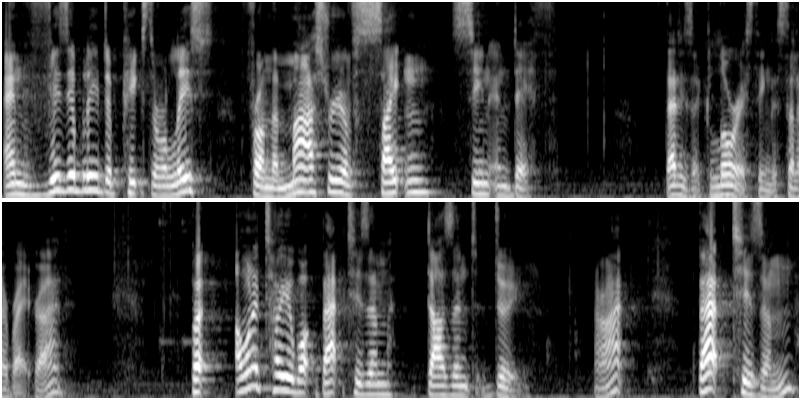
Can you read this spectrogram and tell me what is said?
and visibly depicts the release from the mastery of Satan, sin, and death. That is a glorious thing to celebrate, right? But I want to tell you what baptism doesn't do. All right? Baptism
